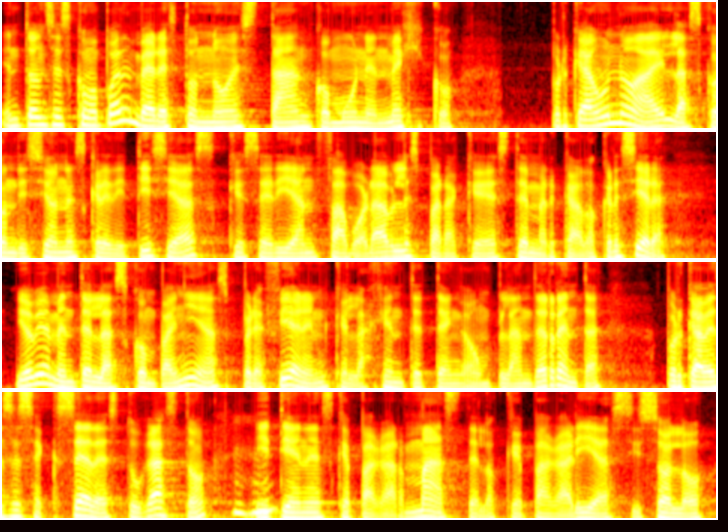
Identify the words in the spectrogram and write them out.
Entonces, como pueden ver, esto no es tan común en México porque aún no hay las condiciones crediticias que serían favorables para que este mercado creciera. Y obviamente las compañías prefieren que la gente tenga un plan de renta porque a veces excedes tu gasto y tienes que pagar más de lo que pagarías si solo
